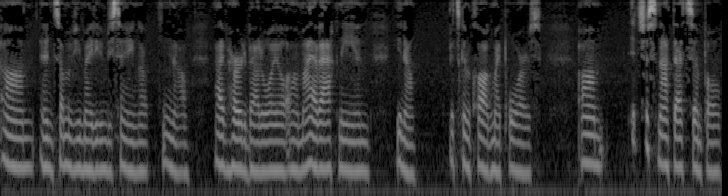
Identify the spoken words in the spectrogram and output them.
Um, and some of you might even be saying, oh, no, I've heard about oil. Um, I have acne and, you know, it's going to clog my pores. Um, it's just not that simple.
